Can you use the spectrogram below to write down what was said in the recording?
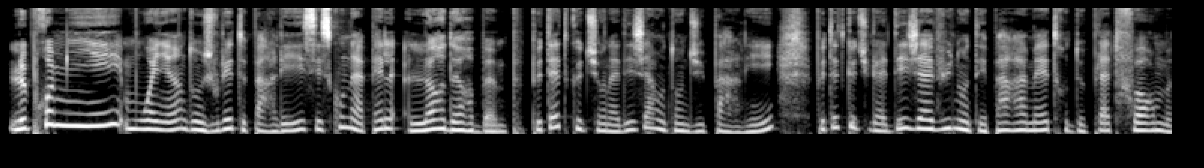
Le premier moyen dont je voulais te parler, c'est ce qu'on appelle l'order bump. Peut-être que tu en as déjà entendu parler, peut-être que tu l'as déjà vu dans tes paramètres de plateforme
